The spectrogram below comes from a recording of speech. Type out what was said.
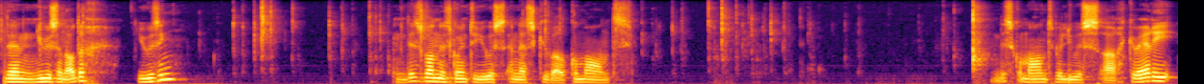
Then use another using and this one is going to use an SQL command. And this command will use our query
